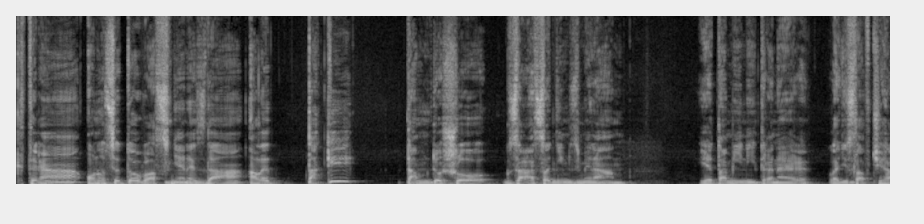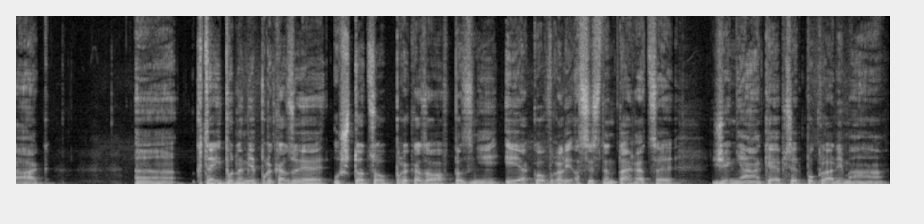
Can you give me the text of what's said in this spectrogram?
která, ono se to vlastně nezdá, ale taky tam došlo k zásadním změnám. Je tam jiný trenér, Ladislav Čihák, eh, který podle mě prokazuje už to, co prokazoval v Plzni i jako v roli asistenta Hradce, že nějaké předpoklady má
